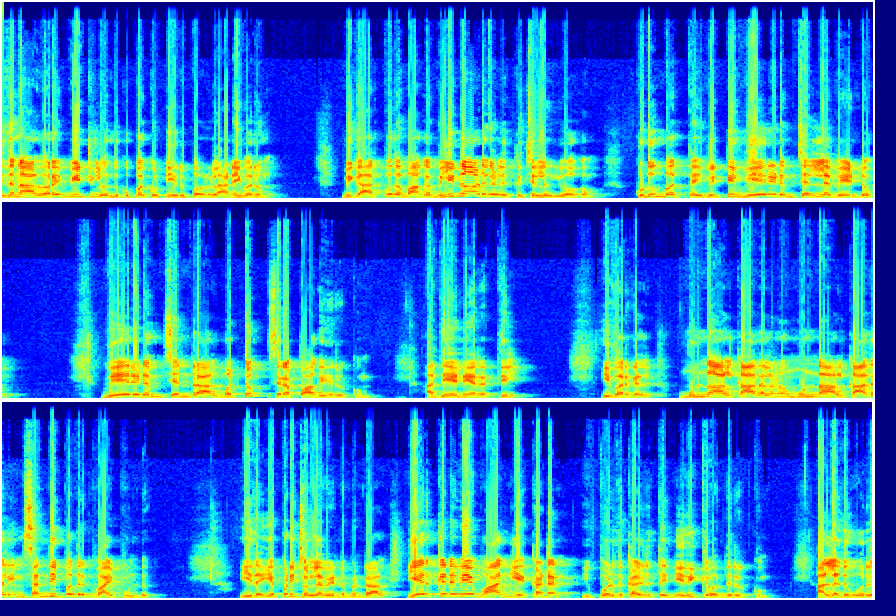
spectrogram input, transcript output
இதனால் வரை வீட்டில் வந்து குப்பை கொட்டி இருப்பவர்கள் அனைவரும் மிக அற்புதமாக வெளிநாடுகளுக்கு செல்லும் யோகம். குடும்பத்தை விட்டு வேறிடம் செல்ல வேண்டும். வேறிடம் சென்றால் மட்டும் சிறப்பாக இருக்கும். அதே நேரத்தில் இவர்கள் முன்னாள் காதலனும் முன்னாள் காதலியும் சந்திப்பதற்கு வாய்ப்புண்டு. இதை எப்படி சொல்ல வேண்டும் என்றால் ஏற்கனவே வாங்கிய கடன் இப்பொழுது கழுத்தை நெரிக்க வந்திருக்கும் அல்லது ஒரு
